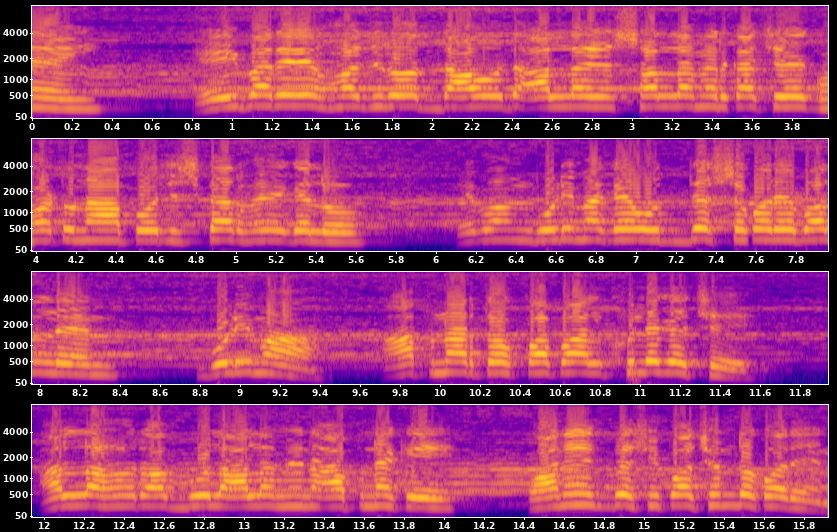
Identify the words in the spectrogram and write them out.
নেই। এইবারে হজরত দাউদ আল্লাহ সাল্লামের কাছে ঘটনা পরিষ্কার হয়ে গেল এবং বুড়িমাকে উদ্দেশ্য করে বললেন, বুড়িমা, আপনার তো কপাল খুলে গেছে। আল্লাহ রাব্বুল আলমিন আপনাকে অনেক বেশি পছন্দ করেন,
